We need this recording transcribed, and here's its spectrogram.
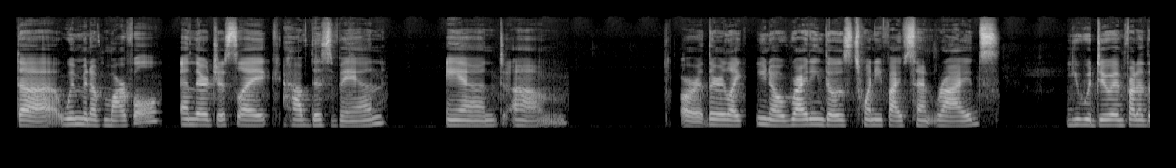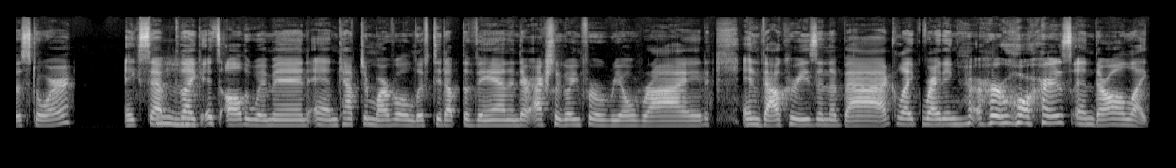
the women of marvel and they're just like have this van and um or they're like you know riding those 25 cent rides you would do in front of the store except like it's all the women and captain marvel lifted up the van and they're actually going for a real ride and valkyrie's in the back like riding her, her horse and they're all like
